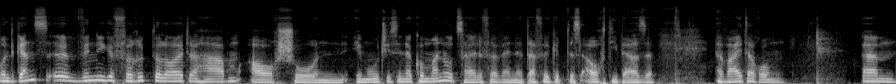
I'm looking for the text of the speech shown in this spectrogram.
Und ganz äh, windige, verrückte Leute haben auch schon Emojis in der Kommandozeile verwendet. Dafür gibt es auch diverse Erweiterungen. Ähm,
